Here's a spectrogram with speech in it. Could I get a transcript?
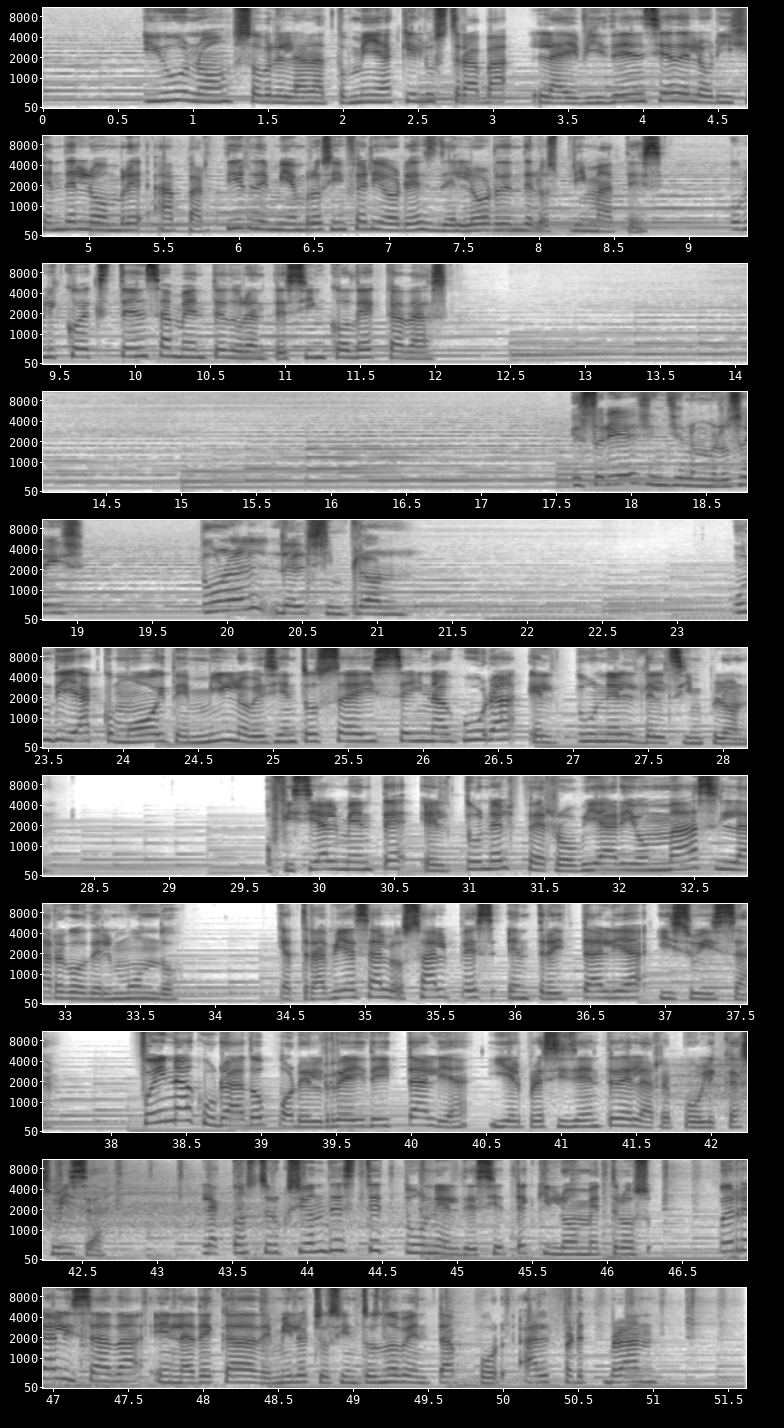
y uno sobre la anatomía que ilustraba la evidencia del origen del hombre a partir de miembros inferiores del orden de los primates. Publicó extensamente durante cinco décadas. Historia de ciencia número 6. Túnel del Simplón. Un día como hoy de 1906 se inaugura el túnel del Simplón. Oficialmente el túnel ferroviario más largo del mundo, que atraviesa los Alpes entre Italia y Suiza. Fue inaugurado por el rey de Italia y el presidente de la República Suiza. La construcción de este túnel de 7 kilómetros fue realizada en la década de 1890 por Alfred Brand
